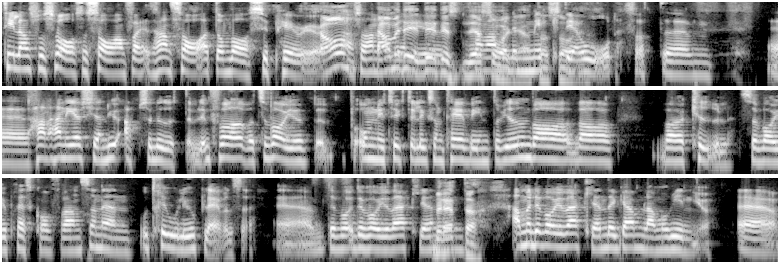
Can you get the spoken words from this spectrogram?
till hans försvar så sa han han sa att de var superior. Ja, alltså han ja men det, det, det, det han använde mäktiga ord. Så att, um, uh, han, han erkände ju absolut, för övrigt så var ju, om ni tyckte liksom tv-intervjun var, var var kul så var ju presskonferensen en otrolig upplevelse. Eh, det var, det var ju verkligen... Berätta. Den, ja men det var ju verkligen det gamla Mourinho. Eh,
